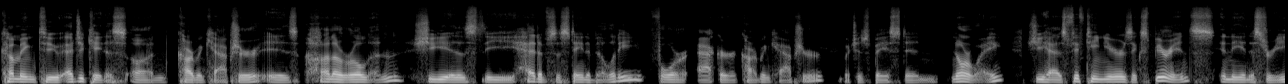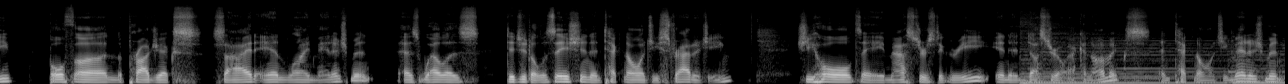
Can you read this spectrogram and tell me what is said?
coming to educate us on carbon capture is Hanna Roland. She is the head of sustainability for Aker Carbon Capture, which is based in Norway. She has 15 years experience in the industry, both on the projects side and line management, as well as digitalization and technology strategy. She holds a master's degree in industrial economics and technology management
